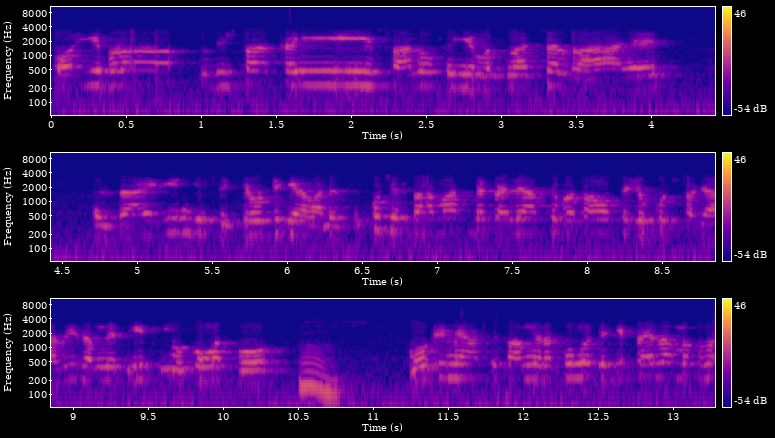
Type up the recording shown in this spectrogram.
اور یہ بڑا گزشتہ کئی سالوں سے یہ مسئلہ چل رہا ہے۔ زائرین کی سیکیورٹی کے حوالے سے۔ کچھ اقدامات میں پہلے آپ سے بتاؤں کہ جو کچھ تجاویز ہم نے دی تھی حکومت کو وہ بھی میں آپ کے سامنے رکھوں گا۔ دیکھیے پہلا مسئلہ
